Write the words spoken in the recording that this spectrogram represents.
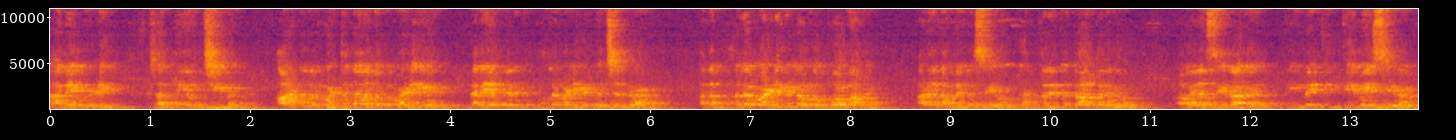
நானே வழி சத்தியம் ஜீவன். ஆண்டவர் மட்டும்தான் நமக்கு வழிகள் நிறைய பேருக்கு பல வழிகள் வச்சிருக்கிறாங்க. அந்த பல வழிகள் அவங்க போவாங்க. ஆனா நம்ம என்ன செய்யறோம்? கத்தருக்கு காத்திருக்கிறோம். அவங்க என்ன செய்யறாங்க தீமைக்கு தீமை செய்யறாங்க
